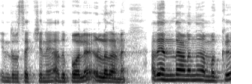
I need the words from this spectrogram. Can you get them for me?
ഇന്റർസെക്ഷന് അതുപോലെ ഉള്ളതാണ്. അതെന്താണെന്ന് നമുക്ക്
